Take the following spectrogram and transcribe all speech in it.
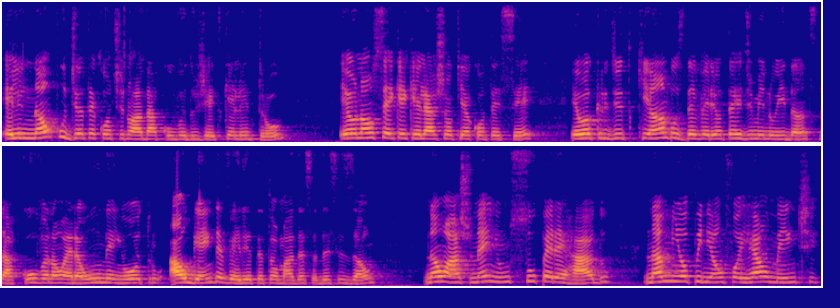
Ele não podia ter continuado a curva do jeito que ele entrou. Eu não sei o que, que ele achou que ia acontecer. Eu acredito que ambos deveriam ter diminuído antes da curva, não era um nem outro. Alguém deveria ter tomado essa decisão. Não acho nenhum super errado. Na minha opinião, foi realmente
